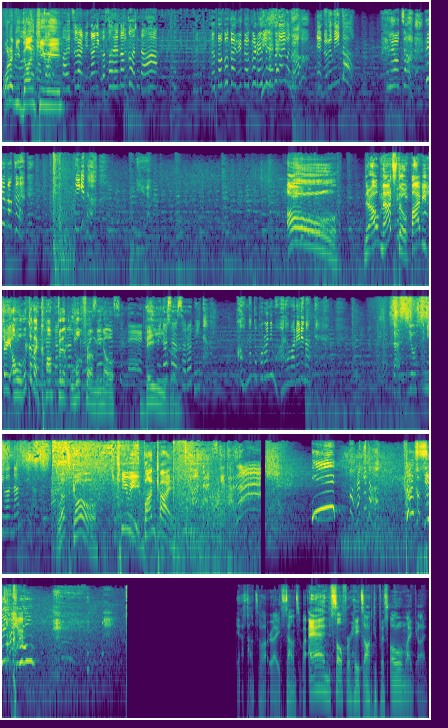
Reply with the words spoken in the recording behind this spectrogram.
What have you done, Kiwi? Oh! They're outmatched though, 5v3. Oh, look at that confident look from, you know, Baiser. Let's go! Kiwi, Bankai! Oh! That's yeah, sounds about right. Sounds about And Sulfur hates octopus. Oh my god.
